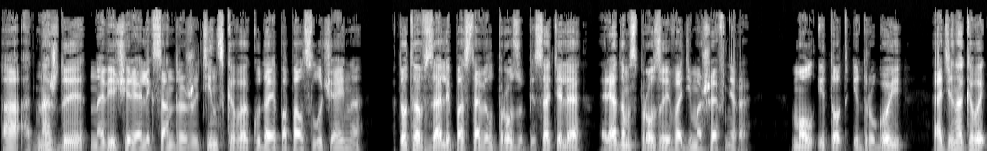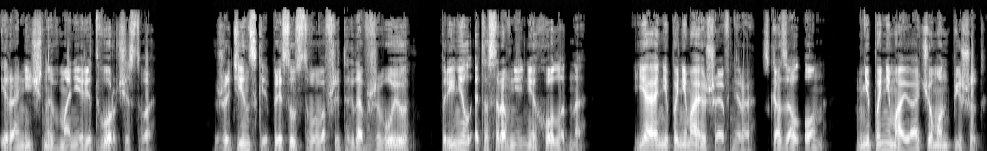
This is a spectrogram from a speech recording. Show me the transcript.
А однажды на вечере Александра Житинского, куда я попал случайно, кто-то в зале поставил прозу писателя рядом с прозой Вадима Шефнера. Мол, и тот, и другой одинаково ироничны в манере творчества. Житинский, присутствовавший тогда вживую, принял это сравнение холодно. «Я не понимаю Шефнера», — сказал он. «Не понимаю, о чем он пишет».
